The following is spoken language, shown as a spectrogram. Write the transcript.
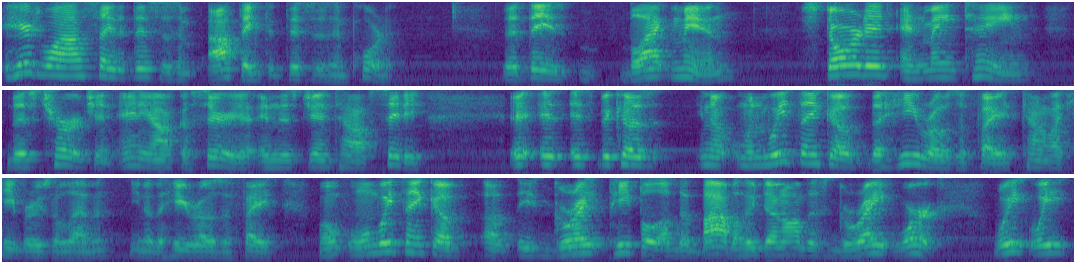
here's why I say that this is I think that this is important that these black men started and maintained this church in Antioch of Syria in this Gentile city. It, it, it's because you know when we think of the heroes of faith, kind of like Hebrews 11, you know the heroes of faith. When, when we think of, of these great people of the Bible who've done all this great work, we we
